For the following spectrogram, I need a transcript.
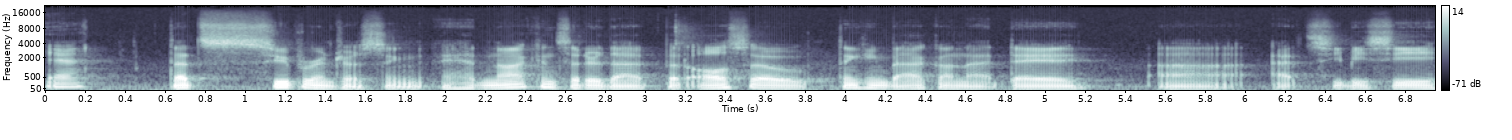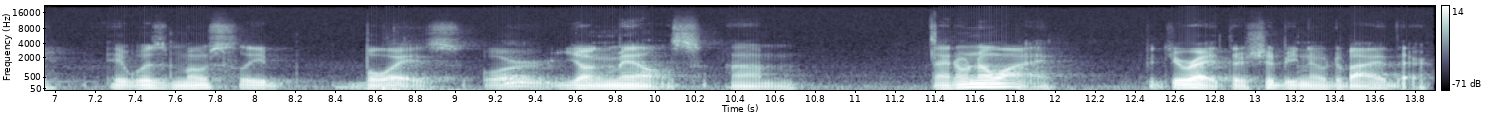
Yeah. That's super interesting. I had not considered that, but also thinking back on that day uh, at CBC, it was mostly boys or young males. Um, I don't know why, but you're right. There should be no divide there.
